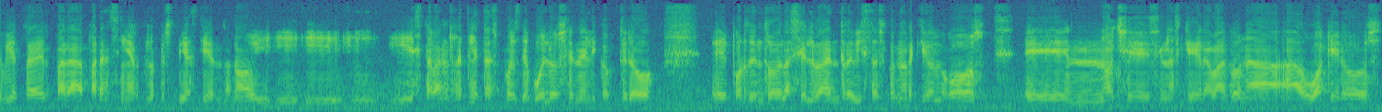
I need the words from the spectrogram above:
voy a traer para, para, enseñarte lo que estoy haciendo, ¿no? Y, y, y, y estaban repletas pues de vuelos en helicóptero eh, por dentro de la selva, entrevistas con arqueólogos, eh, noches en las que grabaron a, a huaqueros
